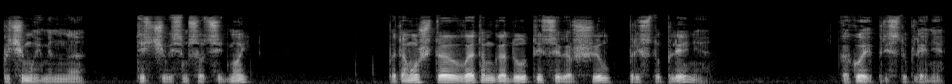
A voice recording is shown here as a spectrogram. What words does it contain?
Почему именно 1807? Потому что в этом году ты совершил преступление. Какое преступление?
